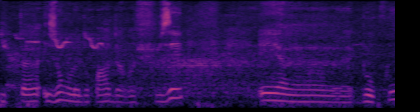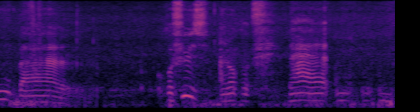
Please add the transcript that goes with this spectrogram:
ils, ont le droit de refuser. Et beaucoup, bah, refusent. Alors, bah, on,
